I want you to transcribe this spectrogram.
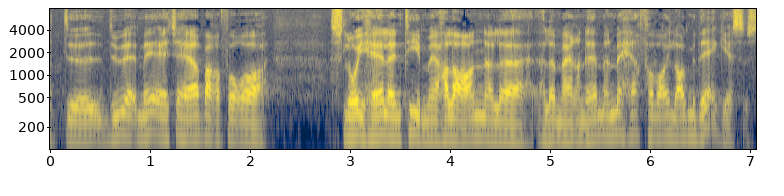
At du, du, vi er ikke her bare for å slå i hjel en time, halvannen eller, eller, mer enn det, men vi er her for å være i lag med deg, Jesus.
